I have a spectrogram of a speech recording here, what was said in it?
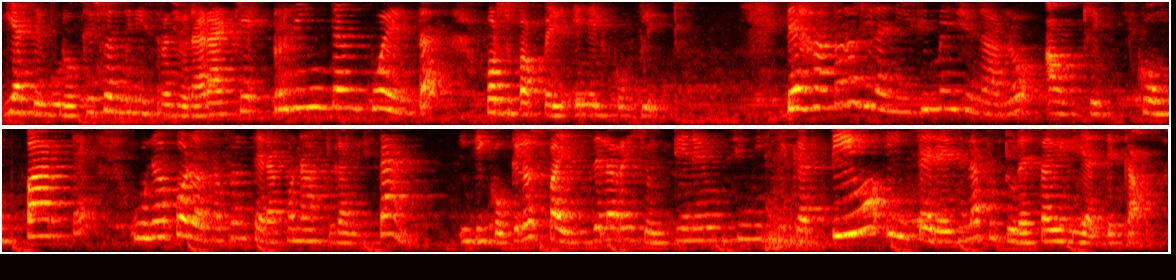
y aseguró que su administración hará que rindan cuentas por su papel en el conflicto. Dejando a los iraníes sin mencionarlo, aunque comparte una porosa frontera con Afganistán. Indicó que los países de la región tienen un significativo interés en la futura estabilidad de Kabul.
